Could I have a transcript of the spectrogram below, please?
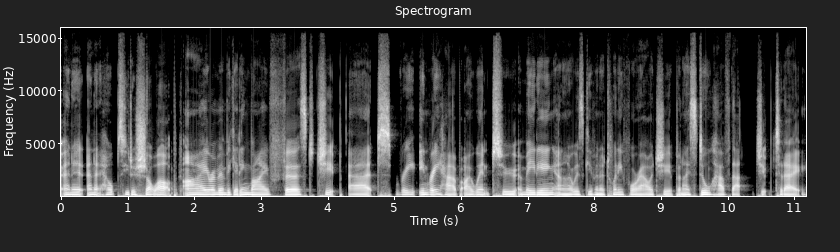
and it and it helps you to show up. I remember getting my first chip at re, in rehab. I went to a meeting and I was given a 24-hour chip and I still have that chip today.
